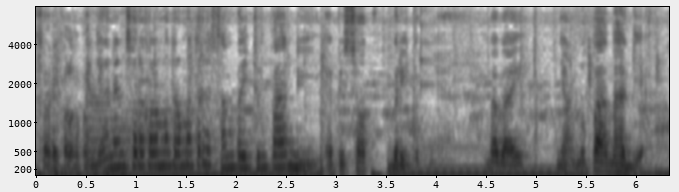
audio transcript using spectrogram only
Sorry kalau kepanjangan dan sorry kalau motor-motor sampai jumpa di episode berikutnya. Bye bye jangan lupa bahagia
